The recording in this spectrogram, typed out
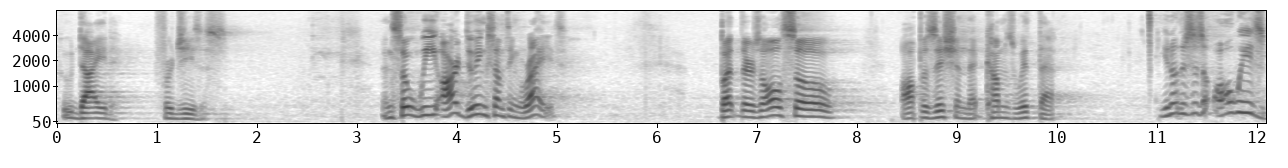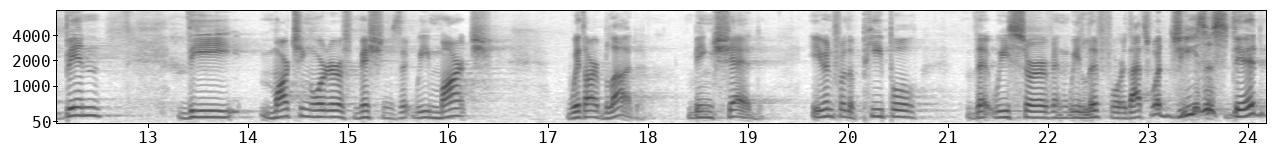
who died for Jesus. And so we are doing something right, but there's also opposition that comes with that. You know, this has always been the marching order of missions that we march with our blood being shed, even for the people that we serve and we live for. That's what Jesus did.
